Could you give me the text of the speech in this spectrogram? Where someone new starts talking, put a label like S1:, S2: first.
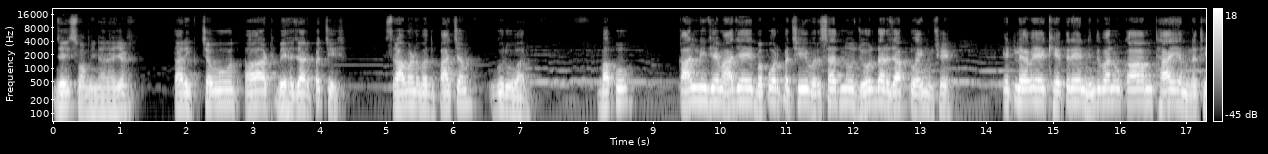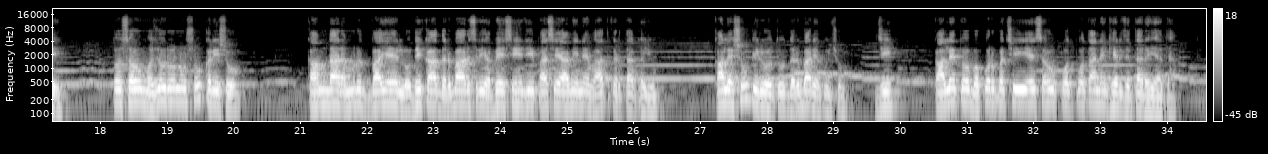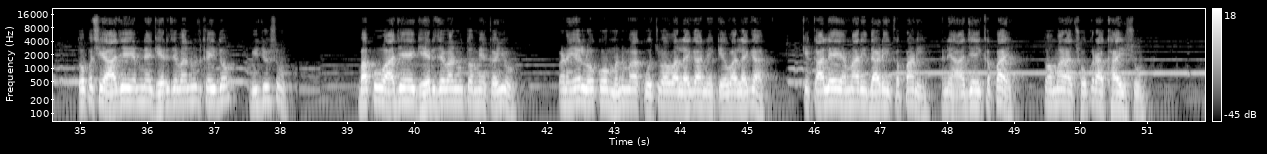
S1: જય સ્વામિનારાયણ. તારીખ ચૌદ આઠ બે હજાર પચીસ, શ્રાવણ વદ પાંચમ, ગુરુવાર. બાપુ, કાલની જેમ આજે બપોર પછી વરસાદનું જોરદાર ઝાપટું આવ્યું છે. એટલે હવે ખેતરે નીંદવાનું કામ થાય એમ નથી. તો સૌ મજૂરોનું શું કરીશું? કામદાર અમૃતભાઈએ લોધિકા દરબાર શ્રી અભયસિંહજી પાસે આવીને વાત કરતાં કહ્યું, કાલે શું કર્યું હતું? દરબારે પૂછ્યું. જી, કાલે તો બપોર પછી એ સૌ પોતપોતાને ઘેર જતા રહ્યા હતા. તો પછી આજે એમને ઘેર જવાનું જ કહી દો, બીજું શું? બાપુ, આજે ઘેર જવાનું તો મેં કહ્યું, પણ એ લોકો મનમાં કોચવાવા લાગ્યા અને કહેવા લાગ્યા કે કાલે અમારી દાઢી કપાણી અને આજે કપાય તો અમારા છોકરા ખાય શું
